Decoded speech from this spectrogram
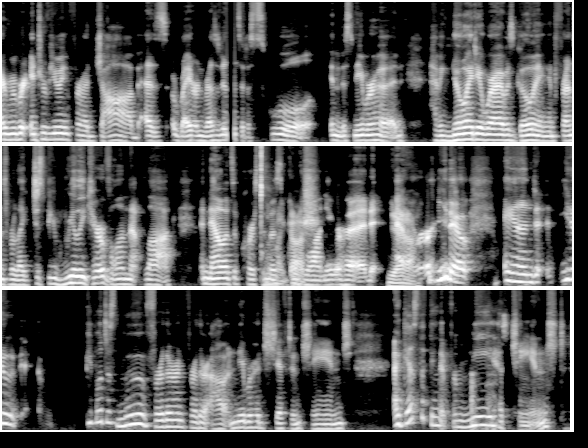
i remember interviewing for a job as a writer in residence at a school in this neighborhood having no idea where i was going and friends were like just be really careful on that block. And now it's of course the oh most bourgeois neighborhood yeah. ever you know? And you know people just move further and further out and neighborhoods shift and change. I guess the thing that for me uh-huh. has changed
